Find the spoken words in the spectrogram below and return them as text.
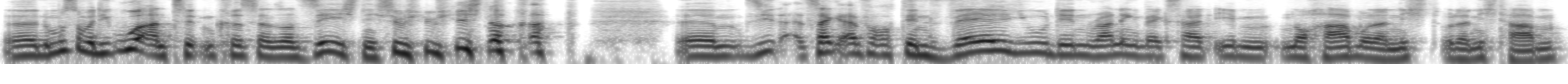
Äh, du musst mal die Uhr antippen, Christian, sonst sehe ich nicht, wie, wie ich noch habe. Ähm, zeigt einfach auch den Value, den Running Backs halt eben noch haben oder nicht oder nicht haben.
